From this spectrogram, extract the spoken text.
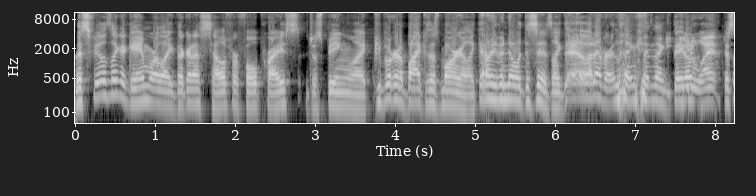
This feels like a game where like they're gonna sell it for full price, just being like people are gonna buy because it's Mario. Like they don't even know what this is. Like eh, whatever, and like, and, like they you don't. know what Just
